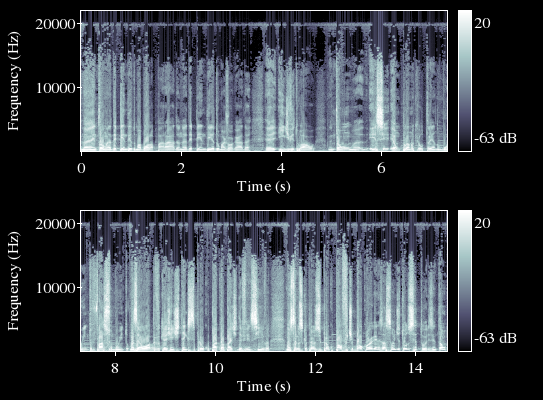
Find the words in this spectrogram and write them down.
Né? Então não é depender de uma bola parada, não é depender de uma jogada é, individual. Então é, esse é um plano que eu treino muito, faço muito, mas é óbvio que a gente tem que se preocupar com a parte defensiva. Nós temos que se preocupar o futebol com a organização de todos os setores. Então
